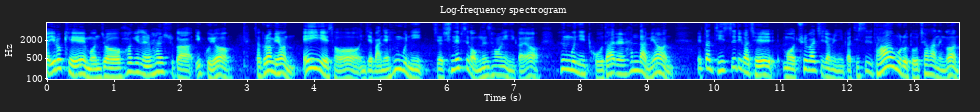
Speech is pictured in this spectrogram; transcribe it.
자, 이렇게 먼저 확인을 할 수가 있고요. 자, 그러면 A에서 이제 만약 흥분이 이제 시냅스가 없는 상황이니까요. 흥분이 도달을 한다면 일단 D3가 제일 뭐 출발 지점이니까 D3 다음으로 도착하는 건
